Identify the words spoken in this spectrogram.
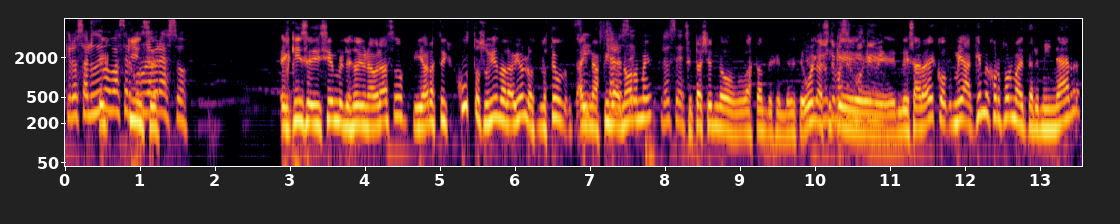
que nos saludemos El va a ser con un 15. abrazo. El 15 de diciembre les doy un abrazo y ahora estoy justo subiendo al avión, los, los tengo, hay una fila lo sé, enorme, Lo sé. se está yendo bastante gente en este vuelo, así que les agradezco. Mira, qué mejor forma de terminar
